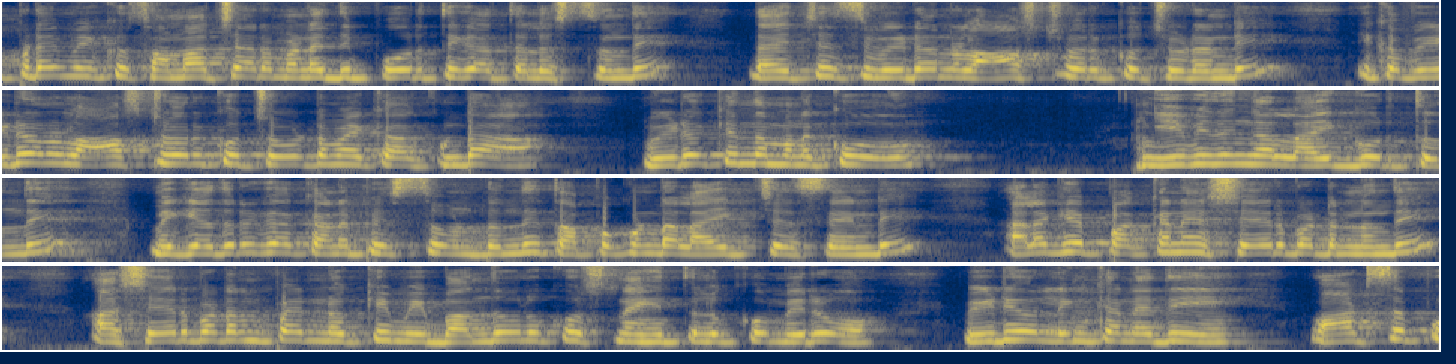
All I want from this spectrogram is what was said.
అప్పుడే మీకు సమాచారం అనేది పూర్తిగా తెలుస్తుంది. దయచేసి వీడియోను లాస్ట్ వరకు చూడండి. ఇక వీడియోను లాస్ట్ వరకు చూడటమే కాకుండా వీడియో కింద మనకు ఈ విధంగా లైక్ గుర్తుంది మీకు ఎదురుగా కనిపిస్తూ ఉంటుంది తప్పకుండా లైక్ చేసేయండి. అలాగే పక్కనే షేర్ బటన్ ఉంది. ఆ షేర్ బటన్ పైన నొక్కి మీ బంధువులకు స్నేహితులకు మీరు వీడియో లింక్ అనేది వాట్సాప్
